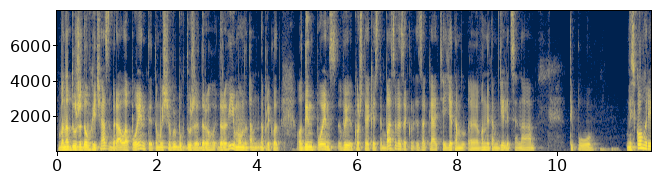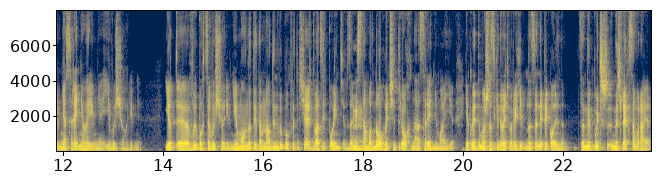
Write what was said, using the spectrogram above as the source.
вона дуже довгий час збирала поінти, тому що вибух дуже дорогий, дорогий. Умовно, там, наприклад, один поінт ви коштує якесь там базове закля- закляття, є там, е, вони там діляться на типу низького рівня, середнього рівня і вищого рівня. І от е, вибух це вищого рівня. І умовно, ти там на один вибух витрачаєш 20 поінтів замість Мгм. там одного чи трьох на середню магію, якою ти можеш розкидувати ворогів. Ну це не прикольно. Це не путь, не шлях самурая.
